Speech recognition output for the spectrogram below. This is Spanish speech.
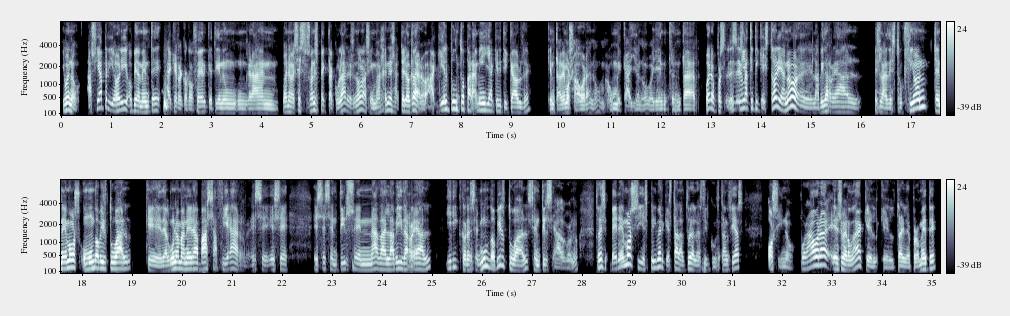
Y bueno, así a priori, obviamente, hay que reconocer que tiene un, gran... Bueno, es eso, son espectaculares, ¿no? Las imágenes. Pero claro, aquí el punto para mí ya criticable que entraremos ahora, ¿no? Aún me callo, ¿no? Voy a intentar... Bueno, pues es, la típica historia, ¿no? Eh, la vida real es la destrucción. Tenemos un mundo virtual que de alguna manera va a saciar ese, ese, ese sentirse en nada en la vida real y con ese mundo virtual sentirse algo. ¿no? Entonces, veremos si Spielberg está a la altura de las circunstancias o si no. Por ahora es verdad que el, que el tráiler promete,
